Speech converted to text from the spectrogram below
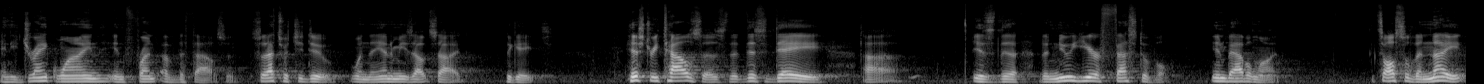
and he drank wine in front of the thousand. So, that's what you do when the enemy's outside the gates. History tells us that this day uh, is the, the New Year festival in Babylon. It's also the night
